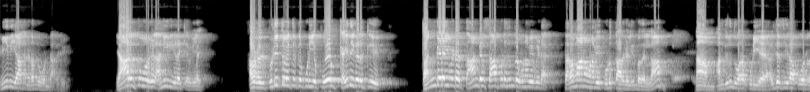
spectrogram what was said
நீதியாக நடந்து கொண்டார்கள். யாருக்கும் அவர்கள் அநீதி இழைக்கவில்லை. அவர்கள் பிடித்து வைத்திருக்கக்கூடிய போர் கைதிகளுக்கு தங்களை விட தாங்கள் சாப்பிடுகின்ற உணவை விட தரமான உணவை கொடுத்தார்கள் என்பதெல்லாம் நாம் அங்கிருந்து வரக்கூடிய அல் ஜசீரா போன்ற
